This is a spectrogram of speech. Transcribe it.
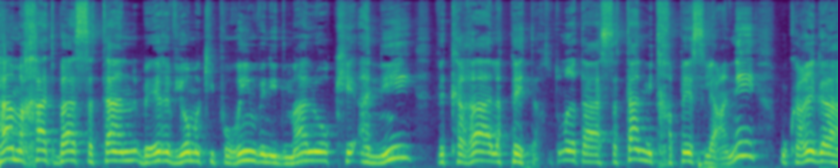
פעם אחת בא השטן בערב יום הכיפורים ונדמה לו כעני וקרא על הפתח. זאת אומרת השטן מתחפש לעני, הוא כרגע אה,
